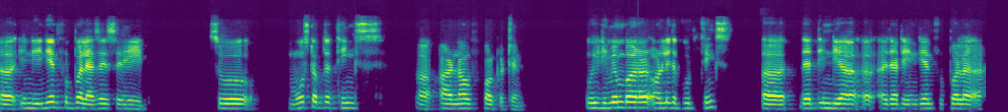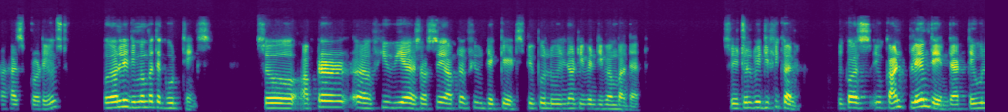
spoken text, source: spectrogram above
uh, in Indian football, as I said, so most of the things uh, are now forgotten. We remember only the good things uh, that India, uh, uh, that Indian football uh, has produced. We only remember the good things. So after a few years, or say after a few decades, people will not even remember that. So it will be difficult because you can't blame them that they will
